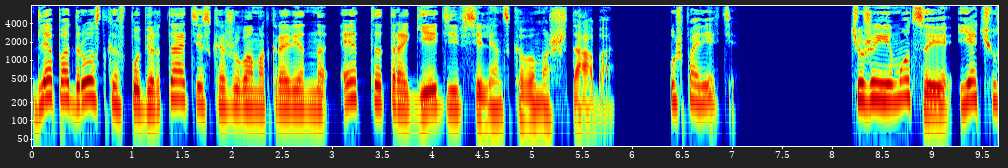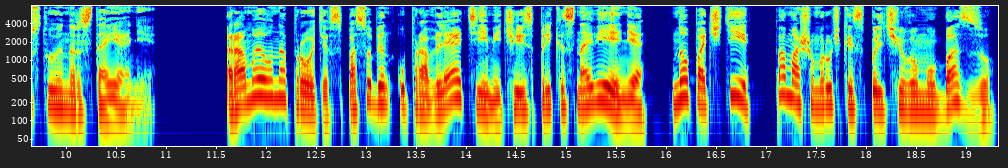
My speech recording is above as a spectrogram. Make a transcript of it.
Для подростков в пубертате, скажу вам откровенно, это трагедия вселенского масштаба. Уж поверьте. Чужие эмоции я чувствую на расстоянии. Ромео, напротив, способен управлять ими через прикосновение, но почти Помашем ручкой вспыльчивому Баззу,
